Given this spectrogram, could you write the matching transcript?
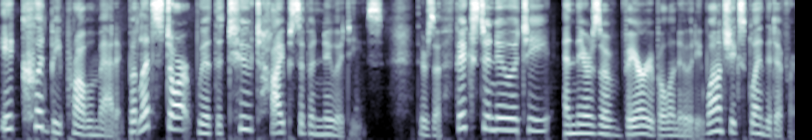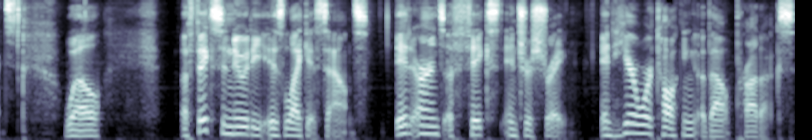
It could be problematic, but let's start with the two types of annuities. There's a fixed annuity and there's a variable annuity. Why don't you explain the difference? Well, a fixed annuity is like it sounds it earns a fixed interest rate. And here we're talking about products.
